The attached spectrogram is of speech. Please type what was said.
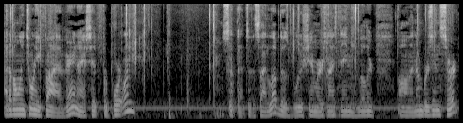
out of only 25. Very nice hit for Portland. set that to the side. Love those blue shimmers. Nice Damian Lillard on the numbers insert.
